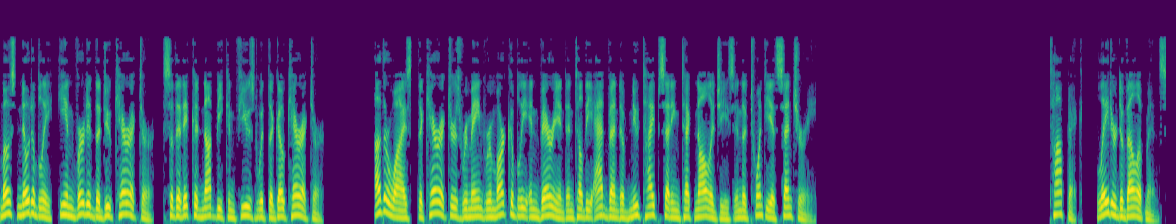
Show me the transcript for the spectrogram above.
Most notably, he inverted the do character, so that it could not be confused with the go character. Otherwise, the characters remained remarkably invariant until the advent of new typesetting technologies in the 20th century. Later developments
